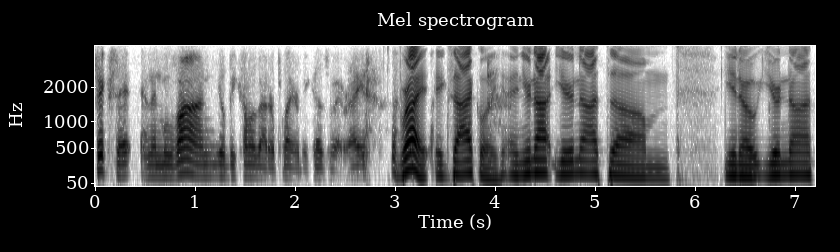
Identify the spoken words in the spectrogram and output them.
fix it, and then move on, you'll become a better player because of it, right? right. Exactly. And you're not you're not. Um, you know you're not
